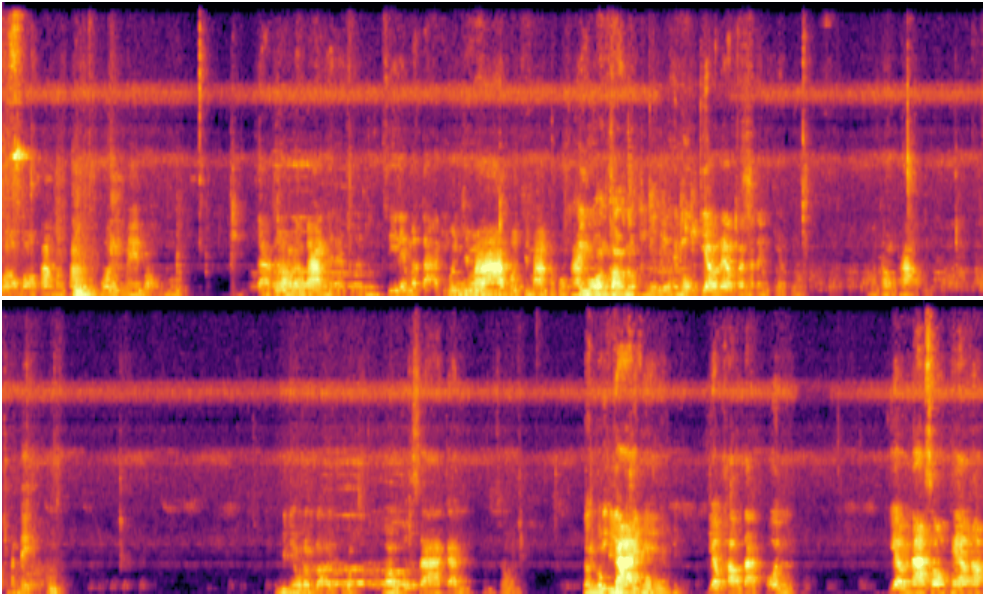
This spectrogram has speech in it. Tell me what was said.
บ่บ่ฟังมันฟังพ่อที่แม่บอกอยู่ตากขาวแล้วบางได้เพิ่น สีแดงมาตากอีกคนสิมาคนสิมากับบ่พายกินโมก้อนข่าวเนาะเมื่อเลยให้โมกเกี่ยวแล้วกันถ้าดังเกี่ยวกันมันต้องผ้ามันเด็กคุณบินให้เราดำลายเพราะว่าบอกปรึกษากันท่านผู้ชมนั่นก็ปีที่งบเกี่ยวข่าวตากคนเกี่ยวหน้าซองแพ้วเนาะ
